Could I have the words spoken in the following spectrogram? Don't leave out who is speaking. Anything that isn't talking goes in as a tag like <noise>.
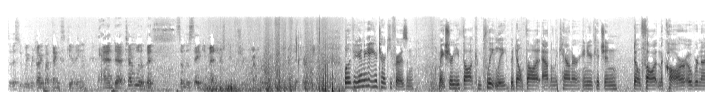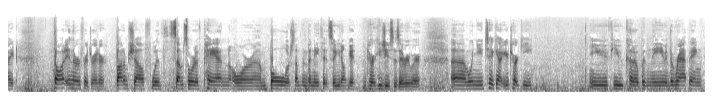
Speaker 1: So this week we're talking about Thanksgiving,
Speaker 2: Yeah.
Speaker 1: and uh, tell a little bit some of the safety measures people should remember when the turkey.
Speaker 2: Well, if you're going to get your turkey frozen, make sure you thaw it completely, but don't thaw it out on the counter in your kitchen. Don't thaw it in the car overnight. Thaw it in the refrigerator, bottom shelf, with some sort of pan or um, bowl or something beneath it, so you don't get turkey juices everywhere. Uh, when you take out your turkey, you, if you cut open the the wrapping,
